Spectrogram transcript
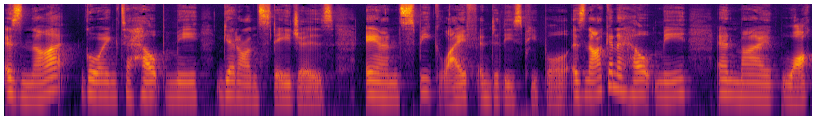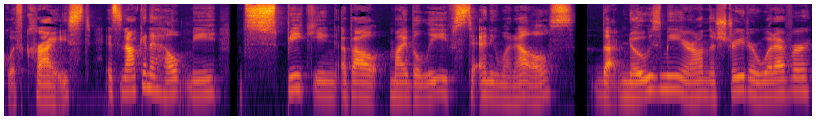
is not going to help me get on stages and speak life into these people. Is not going to help me and my walk with Christ. It's not going to help me speaking about my beliefs to anyone else that knows me or on the street or whatever,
